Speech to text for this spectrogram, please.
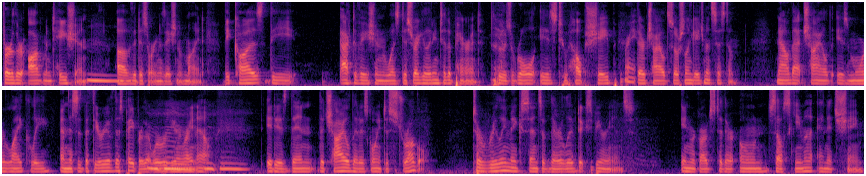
further augmentation mm. of the disorganization of mind. Because the activation was dysregulating to the parent, Yeah. whose role is to help shape Right. their child's social engagement system. Now that child is more likely, and this is the theory of this paper that we're reviewing right now, it is then the child that is going to struggle to really make sense of their lived experience in regards to their own self schema and its shame.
